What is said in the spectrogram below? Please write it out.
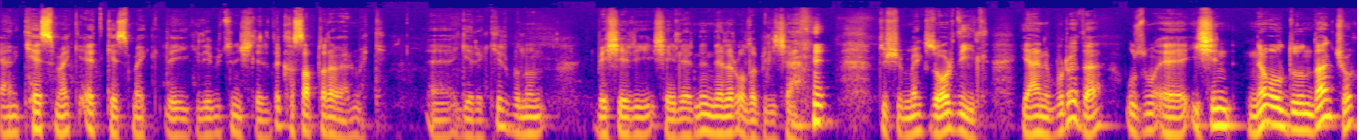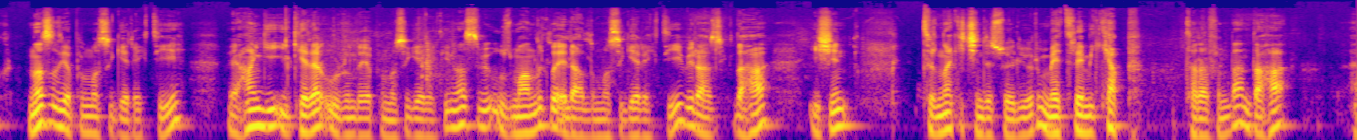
yani kesmek, et kesmekle ilgili bütün işleri de kasaplara vermek e, gerekir. Bunun beşeri şeylerinin neler olabileceğini düşünmek zor değil. Yani burada uzman, e, işin ne olduğundan çok nasıl yapılması gerektiği ve hangi ilkeler uğrunda yapılması gerektiği, nasıl bir uzmanlıkla ele alınması gerektiği birazcık daha işin tırnak içinde söylüyorum metremikap tarafından daha e,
